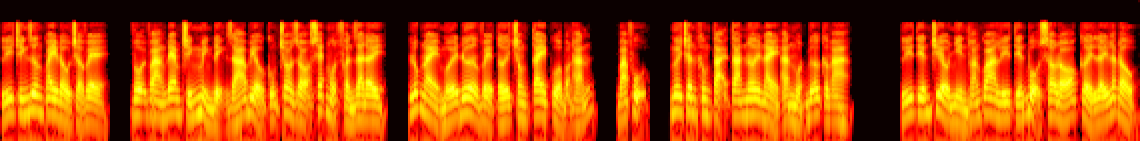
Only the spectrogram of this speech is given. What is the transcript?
Lý chính dương quay đầu trở về vội vàng đem chính mình định giá biểu cũng cho dò xét một phần ra đây, lúc này mới đưa về tới trong tay của bọn hắn, bá phụ, ngươi chân không tại ta nơi này ăn một bữa cơm à? lý tiến triều nhìn thoáng qua lý tiến bộ sau đó cười lấy lắc đầu,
